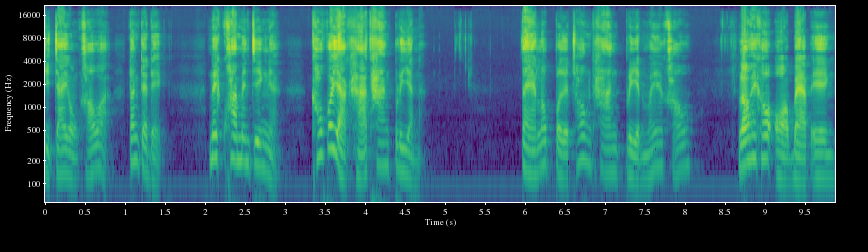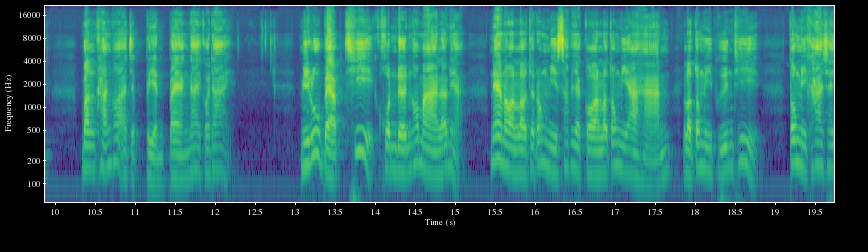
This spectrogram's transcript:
จิตใจของเขาอะตั้งแต่เด็ก ในความเป็นจริงเนี่ยเขาก็อยากหาทางเปลี่ยนแต่เราเปิดช่องทางเปลี่ยนไว้ให้เขาแล้วให้เขาออกแบบเอง บางครั้งเขาอาจจะเปลี่ยนแปลงได้ก็ได้ มีรูปแบบที่คนเดินเข้ามาแล้วเนี่ย แน่นอนเราจะต้องมีทรัพยากรเราต้องมีอาหาร เราต้องมีพื้นที่ ต้องมีค่าใช้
